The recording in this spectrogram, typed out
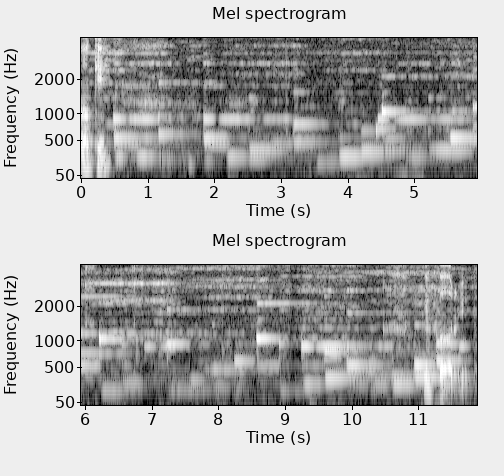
okay. Before you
